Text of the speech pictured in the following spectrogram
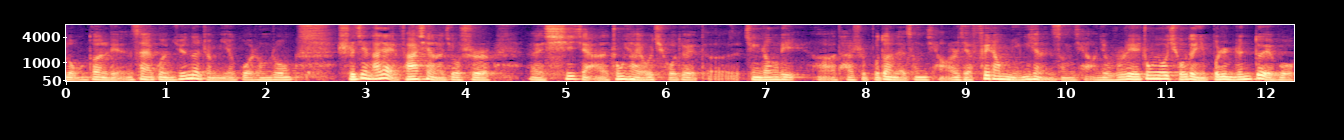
垄断联赛冠军的这么一个过程中，实际上大家也发现了，就是呃，西甲的中下游球队的竞争力啊，它是不断在增强，而且非常明显的增强。就是说，这些中游球队你不认真对付。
